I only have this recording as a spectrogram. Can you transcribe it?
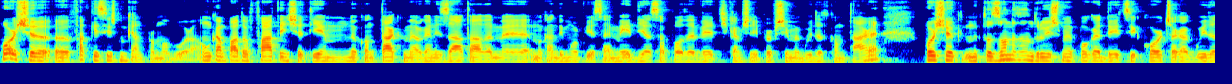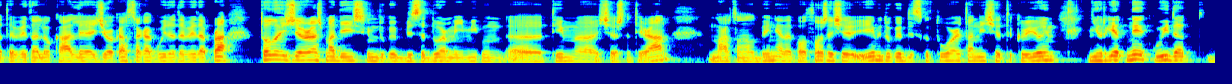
por që fatkeqësisht nuk janë promovuar. Un kam patur fatin që të jem në kontakt me organizata dhe me, më kanë ndihmuar pjesa e medias apo edhe vetë që kam qenë i përfshirë me guidat kombëtare, por që në këto zona të ndryshme, Pogradeci, Korça ka guidat e veta lokale, Gjirokastra ka guidat e veta. Pra, këto lloj gjërash madje ishim duke biseduar me një mikun tim që është në Tiranë, Marathon Albania dhe po thoshte që jemi duke diskutuar tani që të krijojmë një rrjet ne guidat të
